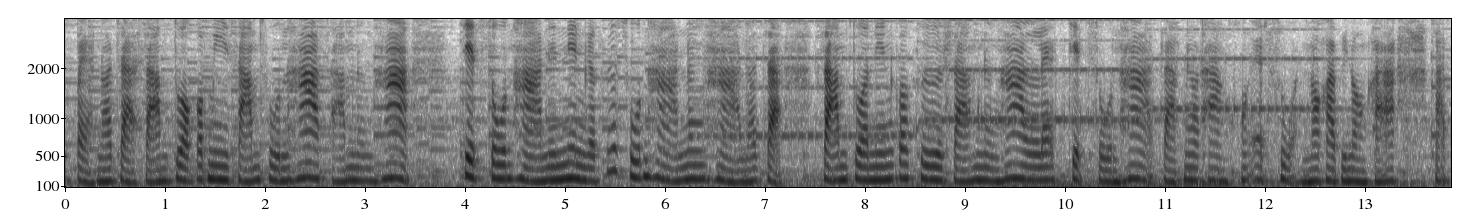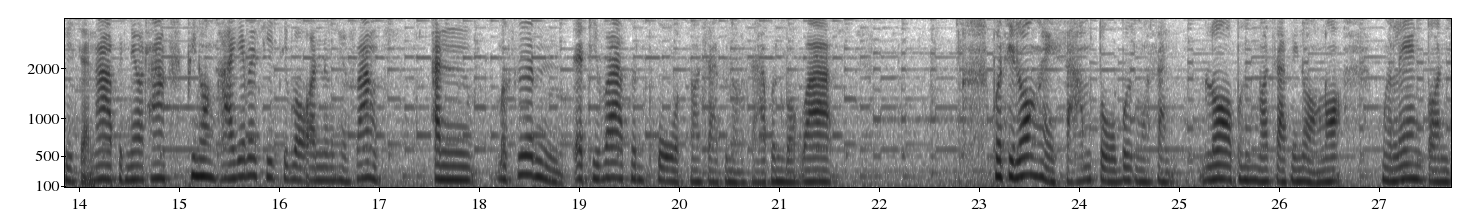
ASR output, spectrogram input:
08 เนาะจ้า3ตัวก็มี 305 315 70หาเน้นๆ ก็คือ0หา1หาแล้วจ้ะ 3 ตัวเน้นก็คือ 315 และ 705 จากแนวทางของแอดส่วนเนาะค่ะพี่น้องคะกาพิจารณาเป็นแนวทาง พี่น้องคะอย่าไปซีจิบอกอันหนึงให้ฟัง อันเมื่อขึ้นแอดที่ว่าเพิ่นโพดเนาะจ้าพี่น้องจ้าเพิ่นบอกว่าเพิ่นสิร้องให้3ตัวเบิ่งว่าสั่นล่อเบิ่งเนาะจ้าพี่น้องเนาะเมื่อแรงตอนเ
